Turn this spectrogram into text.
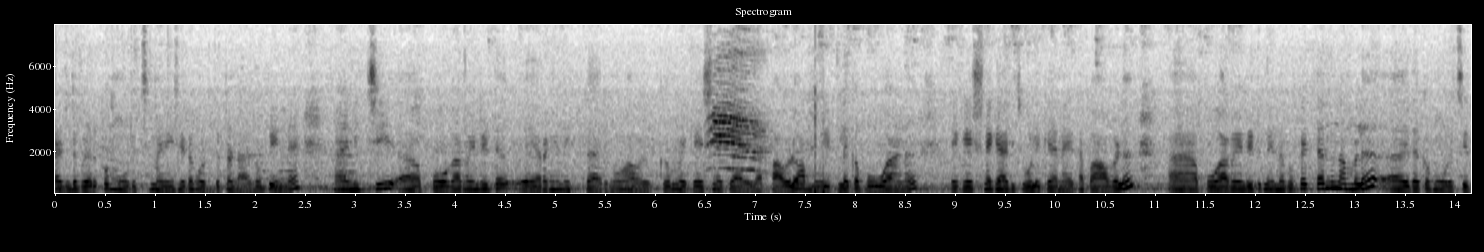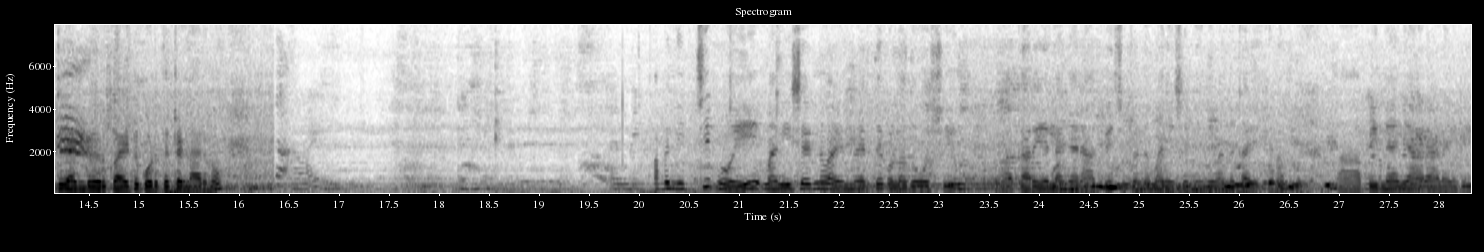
രണ്ട് പേർക്കും മുറിച്ച് മനീഷേട്ടൻ കൊടുത്തിട്ടുണ്ടായിരുന്നു. പിന്നെ അനിച്ചി പോകാൻ വേണ്ടിയിട്ട് ഇറങ്ങി നിൽക്കുമായിരുന്നു അവൾക്കും വെക്കേഷനൊക്കെ ആയില്ല. അപ്പോൾ അവളും അമ്മ വീട്ടിലൊക്കെ പോവാണ്. വെക്കേഷനൊക്കെ അടിച്ചു പൊളിക്കാനായിട്ട്. അപ്പോൾ അവൾ പോകാൻ വേണ്ടിയിട്ട് നിന്നപ്പോൾ പെട്ടെന്ന് നമ്മൾ ഇതൊക്കെ മുറിച്ചിട്ട് രണ്ടുപേർക്കുമായിട്ട് കൊടുത്തിട്ടുണ്ടായിരുന്നു. അപ്പം നിച്ചി പോയി. മനീഷേട്ടന് വൈകുന്നേരത്തേക്കുള്ള ദോശയും കറിയെല്ലാം ഞാൻ ആക്കി വെച്ചിട്ടുണ്ട്. മനീഷേട്ടൻ ഇനി വന്ന് കഴിക്കണം. പിന്നെ ഞാനാണെങ്കിൽ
